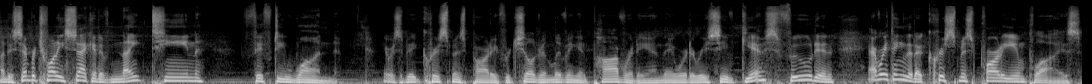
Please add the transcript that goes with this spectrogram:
on December 22nd of 1951. There was a big Christmas party for children living in poverty, and they were to receive gifts, food, and everything that a Christmas party implies.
